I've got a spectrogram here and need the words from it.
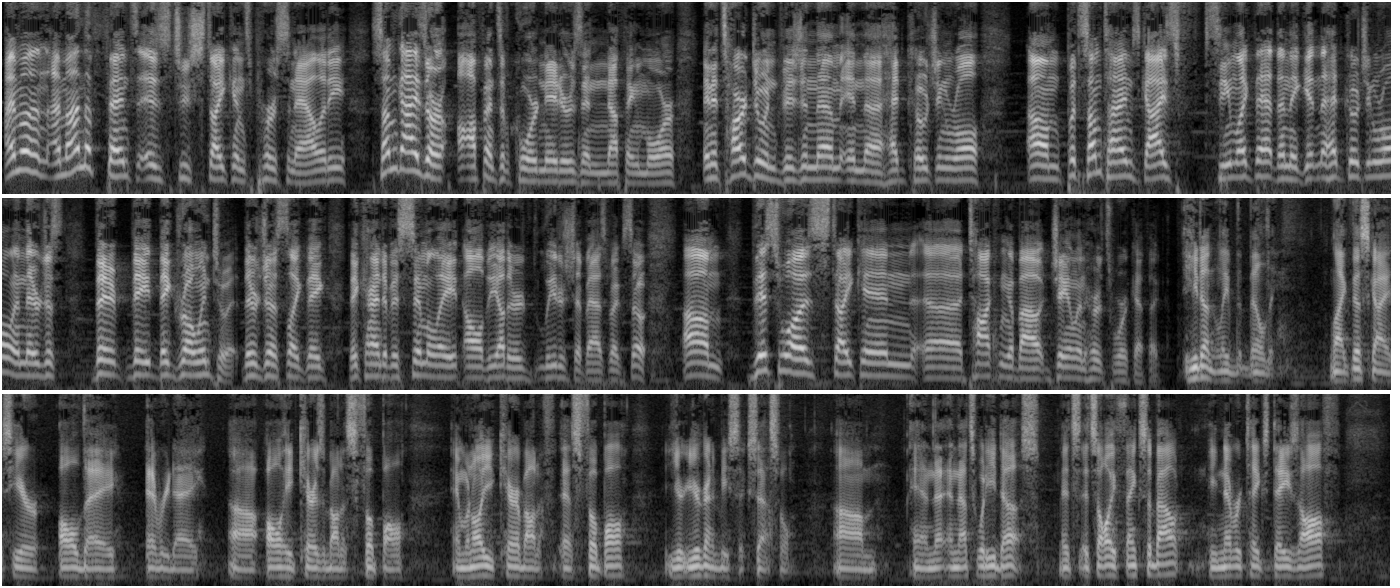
I'm on I'm on the fence as to Steichen's personality. Some guys are offensive coordinators and nothing more, and it's hard to envision them in the head coaching role. Um, but sometimes guys seem like that, then they get in the head coaching role, and they're just they they they grow into it. They're just like they they kind of assimilate all the other leadership aspects. So um, this was Steichen uh, talking about Jalen Hurts' work ethic. he doesn't leave the building. Like this guy's here all day, every day. Uh, all he cares about is football, and when all you care about is football, you're, you're going to be successful. Um, and that, and that's what he does. It's it's all he thinks about. He never takes days off.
